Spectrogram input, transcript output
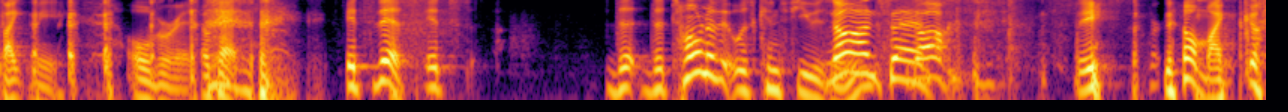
fight me over it. Okay, it's this. It's the the tone of it was confusing. Nonsense! Oh, see, oh my god,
